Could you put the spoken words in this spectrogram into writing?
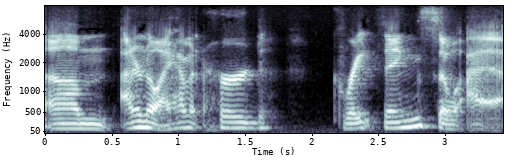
Um, I don't know. I haven't heard great things. So I,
